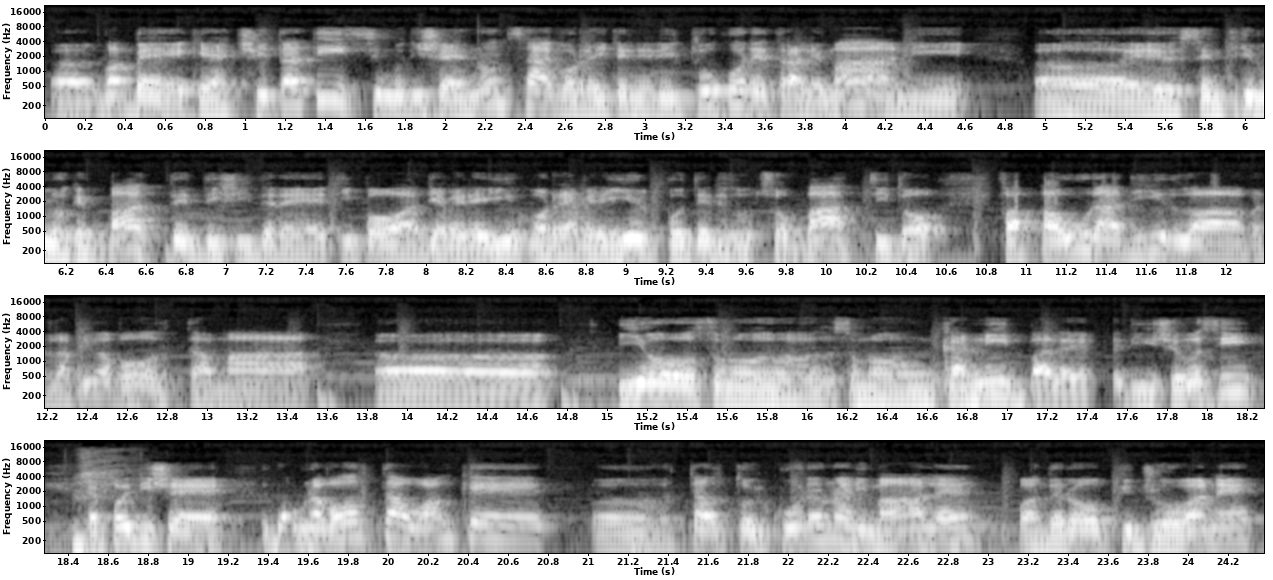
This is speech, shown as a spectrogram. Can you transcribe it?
Uh, vabbè, che è eccitatissimo, dice non sai, vorrei tenere il tuo cuore tra le mani, uh, e sentirlo che batte e decidere tipo di avere io, vorrei avere io il potere sul suo battito. Fa paura a dirlo per la prima volta, ma uh, io sono, sono, un cannibale, dice così. E poi dice: Una volta ho anche uh, tolto il cuore a un animale quando ero più giovane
